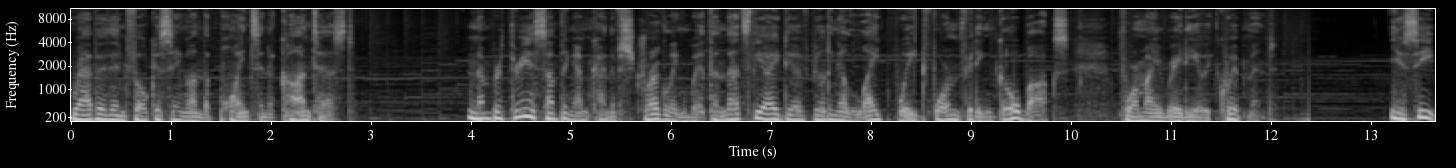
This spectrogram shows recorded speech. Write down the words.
rather than focusing on the points in a contest. Number three is something I'm kind of struggling with, and that's the idea of building a lightweight, form fitting Go box for my radio equipment. You see,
